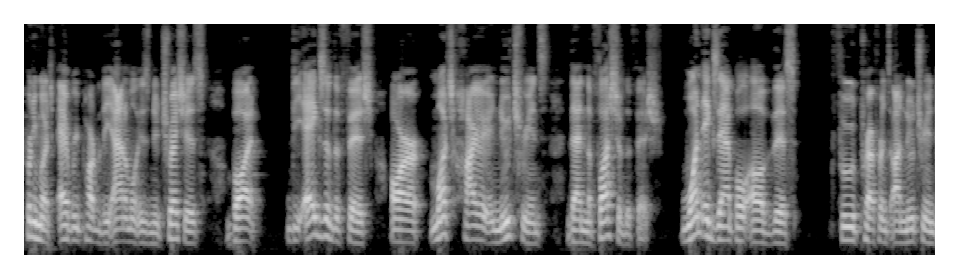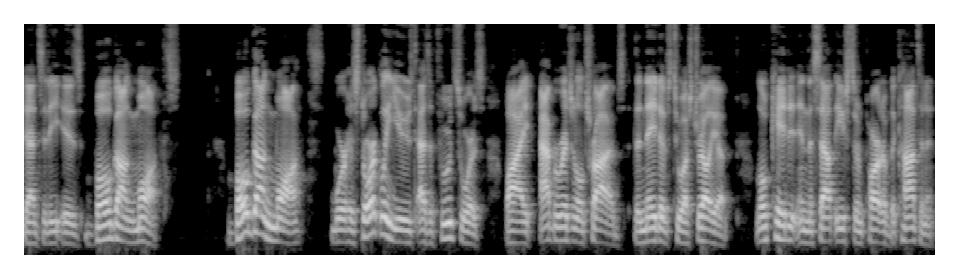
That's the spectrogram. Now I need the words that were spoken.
pretty much every part of the animal is nutritious, but the eggs of the fish are much higher in nutrients than the flesh of the fish. One example of this food preference on nutrient density is bogong moths. Bogong moths were historically used as a food source by Aboriginal tribes, the natives to Australia, located in the southeastern part of the continent.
